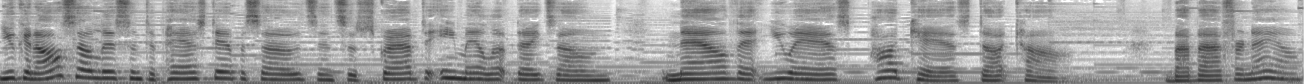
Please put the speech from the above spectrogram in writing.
You can also listen to past episodes and subscribe to email updates on Now That You Ask Podcast.com. Bye bye for now.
